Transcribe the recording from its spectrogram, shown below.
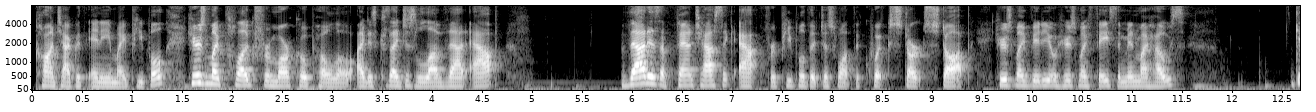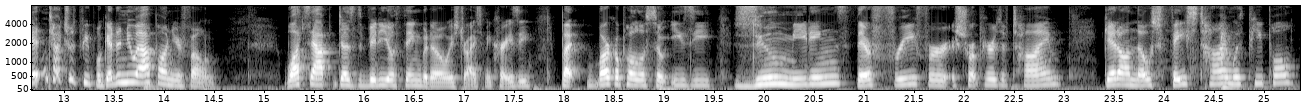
contact with any of my people. Here's my plug for Marco Polo. I just because I just love that app. That is a fantastic app for people that just want the quick start stop. Here's my video. Here's my face. I'm in my house. Get in touch with people. Get a new app on your phone. WhatsApp does the video thing, but it always drives me crazy. But Marco Polo is so easy. Zoom meetings, they're free for short periods of time. Get on those. FaceTime with people.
